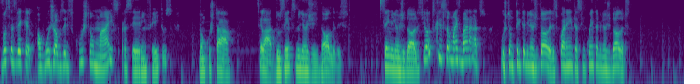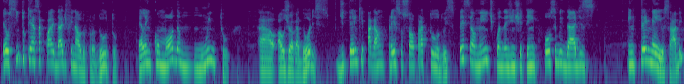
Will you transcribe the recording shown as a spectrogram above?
vocês vê que alguns jogos eles custam mais para serem feitos, vão custar, sei lá, 200 milhões de dólares, 100 milhões de dólares, e outros que são mais baratos, custam 30 milhões de dólares, 40, 50 milhões de dólares. Eu sinto que essa qualidade final do produto, ela incomoda muito a, aos jogadores de terem que pagar um preço só para tudo, especialmente quando a gente tem possibilidades entre meio, sabe?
